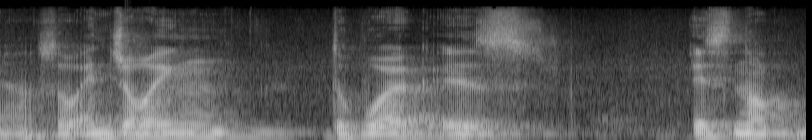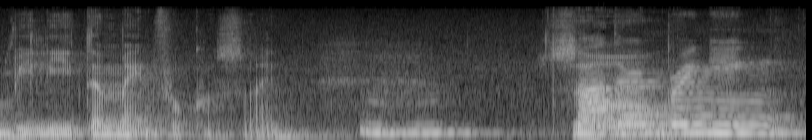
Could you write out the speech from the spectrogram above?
Yeah, so enjoying the work is is not really the main focus, right? So Rather bringing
